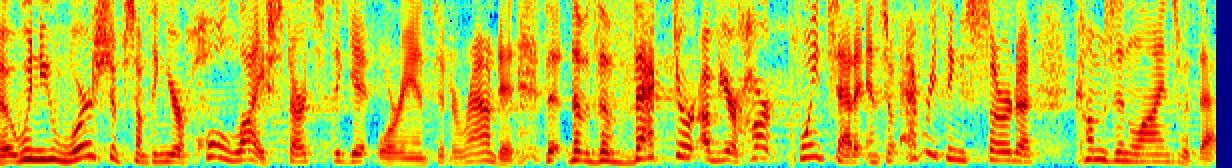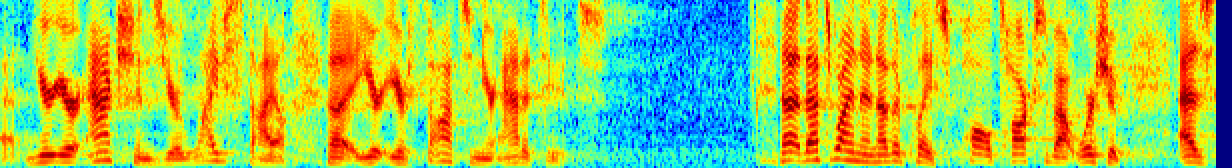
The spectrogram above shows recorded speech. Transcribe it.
Uh, when you worship something, your whole life starts to get oriented around it. The, the, the, vector of your heart points at it, and so everything sort of comes in lines with that your, your actions, your lifestyle, uh, your, your thoughts, and your attitudes. Uh, that's why in another place, Paul talks about worship as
